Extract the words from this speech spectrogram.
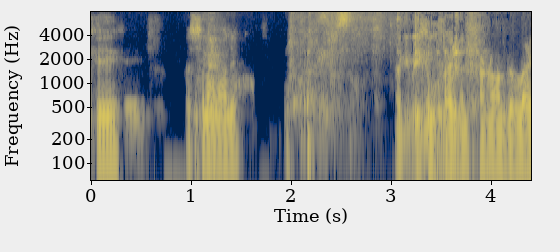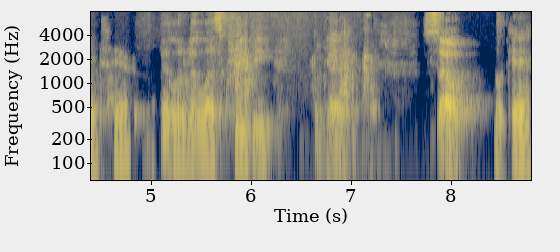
Okay. Assalamu alaikum. I Can you make it a think little I bit- turn on the lights here. a little bit less creepy. Okay. So Okay.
